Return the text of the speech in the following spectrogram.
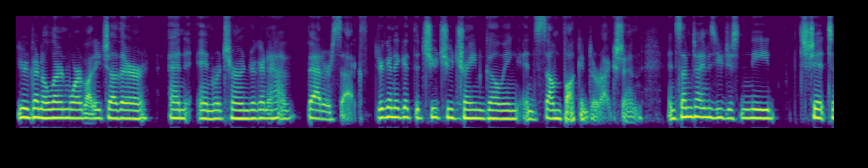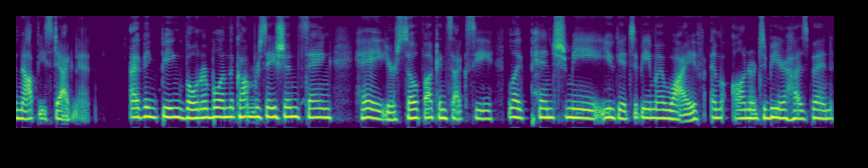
you're going to learn more about each other and in return, you're going to have better sex. You're going to get the choo choo train going in some fucking direction. And sometimes you just need shit to not be stagnant. I think being vulnerable in the conversation, saying, Hey, you're so fucking sexy. Like, pinch me. You get to be my wife. I'm honored to be your husband.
